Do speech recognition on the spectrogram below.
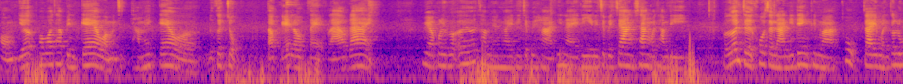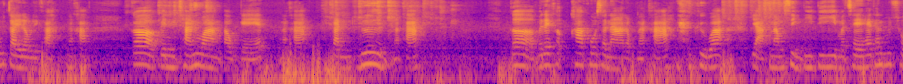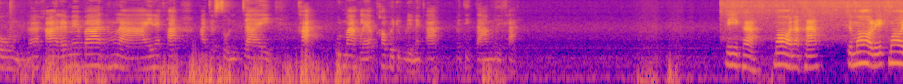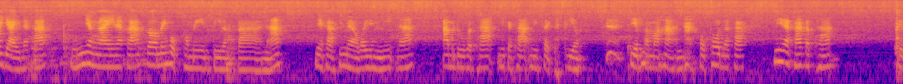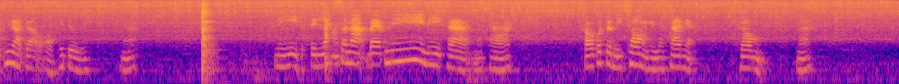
ของเยอะ เพราะว่าถ้าเป็นแก้วอะมันจะทำให้แก้วอะหรือกระจกเตาแก๊สเราแตกร้าวได้พี่แมวก็เลยว่าเออทำยังไงดีจะไปหาที่ไหนดีหรือจะไปจ้างช่างมาทำดีเออเจอโฆษณานี้เด้งขึ้นมา ถูกใจเหมือนก็รู้ใจเราเลยค่ะนะคะ ก็เป็นชั้นวางเตาแก๊สนะคะ กันลื่นนะคะ ก็ไม่ได้ค่าโฆษณาหรอกนะคะ คือว่าอยากนำสิ่งดีๆ มาแชร์ให้ท่านผู้ชมนะคะ และแม่บ้านทั้งหลายนะคะ อาจจะสนใจค่ะ พูดมากแล้วเข้าไปดูเลยนะคะ ไปติดตามเลยค่ะ นี่ค่ะ หม้อนะคะ จะหม้อเล็กหม้อใหญ่นะคะ หมุนยังไงนะคะ ก็ไม่หกคอมเมนตีลังกานะ เนี่ยค่ะพี่แมวไว้อย่างนี้นะอามาดูกระทะมีกระทะมีใส่กระเทียม เตรียมทำอาหารขอโทษนะคะ นี่นะคะกระทะ เดี๋ยวพี่แมวจะเอาออกให้ดูนะ นี่จะเป็นลักษณะแบบนี้นี่ค่ะนะคะเขาก็จะมีช่องเห็นไหมคะเนี่ย ช่องนะ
